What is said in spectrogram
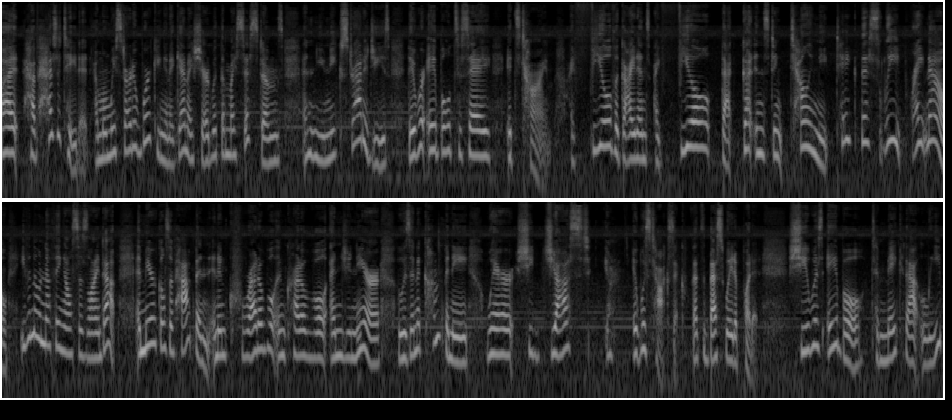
but have hesitated. And when we started working, and again, I shared with them my systems and unique strategies, they were able to say, It's time. I feel the guidance. I feel that gut instinct telling me, Take this leap right now, even though nothing else is lined up. And miracles have happened. An incredible, incredible engineer who was in a company where she just it was toxic. That's the best way to put it. She was able to make that leap,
